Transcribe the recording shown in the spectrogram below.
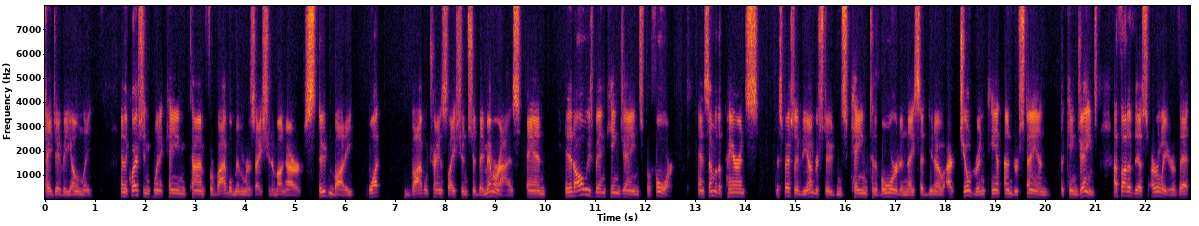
KJV only. And the question when it came time for Bible memorization among our student body, what Bible translation should they memorize? And it had always been King James before. And some of the parents, especially of the younger students, came to the board and they said, you know, our children can't understand the King James. I thought of this earlier that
